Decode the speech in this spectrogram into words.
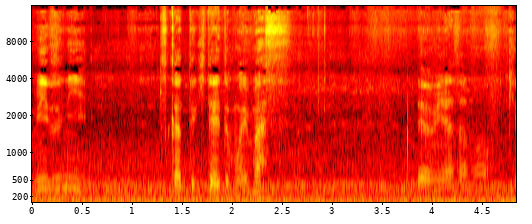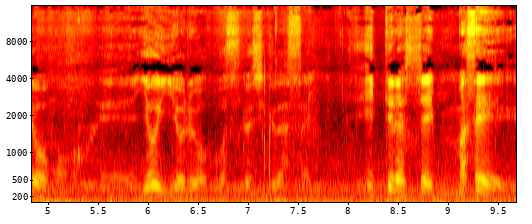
水に使っていきたいと思います。では皆様今日も、えー良い夜をお過ごしください。いってらっしゃいませ。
